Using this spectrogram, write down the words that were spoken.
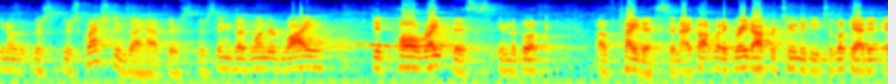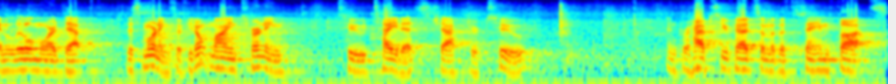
you know, there's there's questions I have. There's there's things I've wondered why did Paul write this in the book of Titus? And I thought what a great opportunity to look at it in a little more depth this morning. So if you don't mind turning to Titus chapter two, and perhaps you've had some of the same thoughts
